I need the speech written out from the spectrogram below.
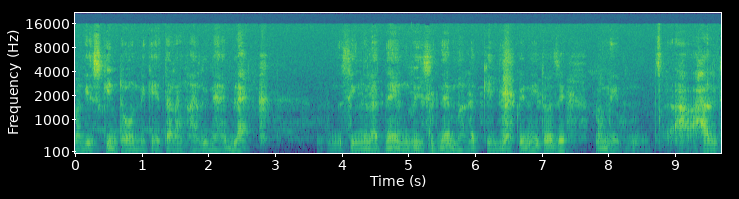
මගේ ස්කින් ටෝන් එකේ තරම් හරි නෑ බ්ලැක් සිංහලත් නෑ ඉංග්‍රීසිත් නෑ මල කෙලියක් වෙන්නේ. ඊට පස්සේ මම හරිට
